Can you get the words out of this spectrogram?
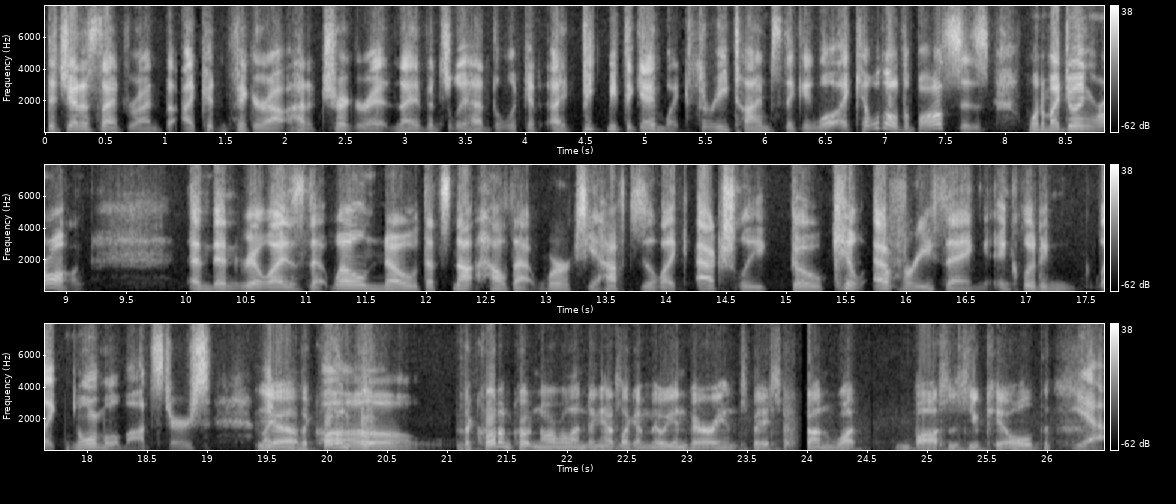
the genocide run, but I couldn't figure out how to trigger it, and I eventually had to look at. I beat the game like three times, thinking, "Well, I killed all the bosses. What am I doing wrong?" And then realized that, well, no, that's not how that works. You have to like actually go kill everything, including like normal monsters. Like, yeah, the quote unquote Oh, the quote unquote normal ending has like a million variants based on what bosses you killed. yeah,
